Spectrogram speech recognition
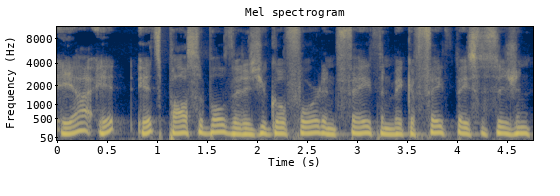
yeah, it it's possible that as you go forward in faith and make a faith based decision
